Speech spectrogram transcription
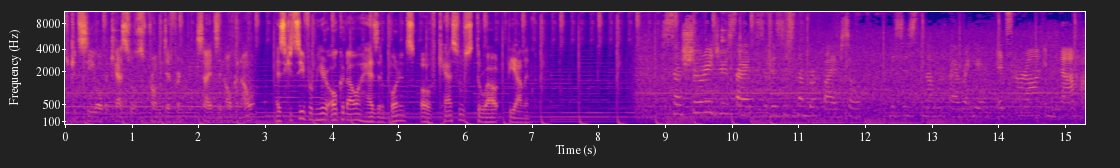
you can see all the castles from different sites in Okinawa. As you can see from here, Okinawa has an abundance of castles throughout the island. So Shurijo site, so this is number five. So this is number five right here. It's around in Naha.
